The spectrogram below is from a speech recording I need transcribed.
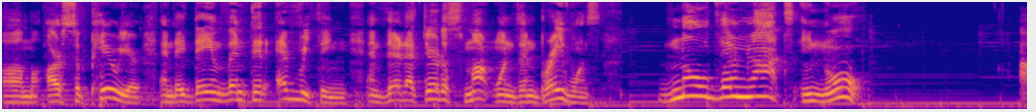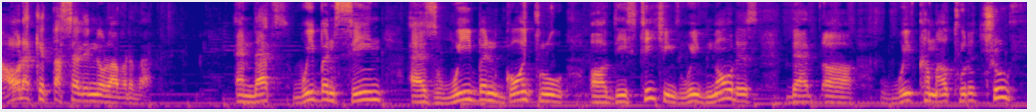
um, are superior and they, they invented everything and they're that they're the smart ones and brave ones. No, they're not. Y no. Ahora que está saliendo la verdad. And that's, we've been seeing as we've been going through uh, these teachings, we've noticed that uh, we've come out to the truth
